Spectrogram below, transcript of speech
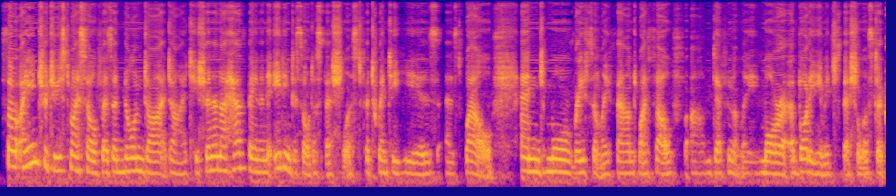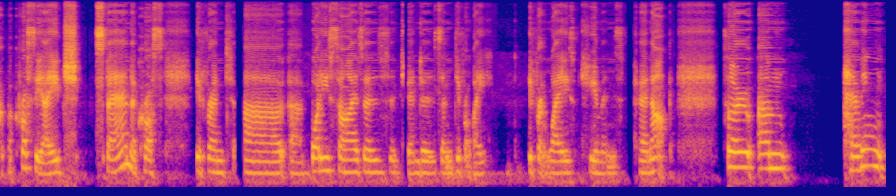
So I introduced myself as a non-diet dietitian and I have been an eating disorder specialist for 20 years as well and more recently found myself um, definitely more a body image specialist across the age span, across different uh, uh, body sizes, genders and different, way, different ways humans turn up. So um, having,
